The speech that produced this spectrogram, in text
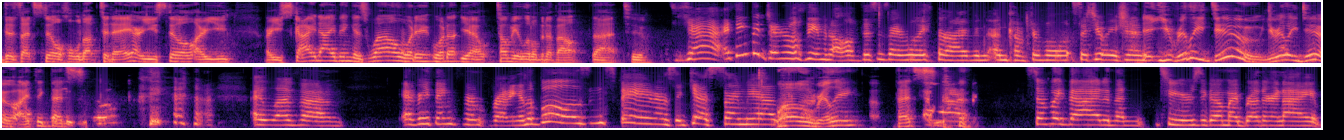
does that still hold up today? Are you still are you are you skydiving as well? What what? Yeah, tell me a little bit about that too. Yeah, I think the general theme in all of this is I really thrive in uncomfortable situations. You really do. You really do. I think that's. I love um, everything from running in the bulls in Spain. I was like, yes, sign me up. Whoa, really? That's uh, stuff like that. And then two years ago, my brother and I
